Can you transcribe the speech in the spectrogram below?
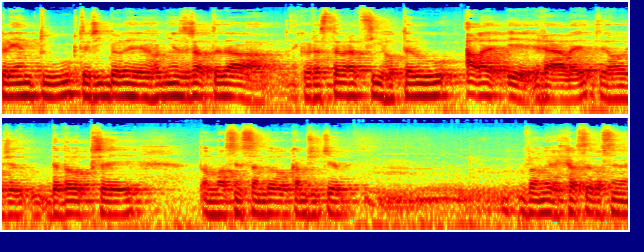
klientů, kteří byli hodně z řad teda jako restaurací, hotelů, ale i realit, jo, že developři, tam vlastně jsem byl okamžitě mm, velmi rychle se vlastně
